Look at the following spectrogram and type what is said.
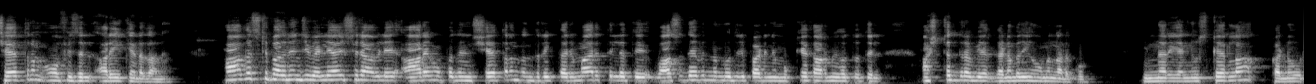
ക്ഷേത്രം ഓഫീസിൽ അറിയിക്കേണ്ടതാണ്. ആഗസ്റ്റ് പതിനഞ്ച് വെള്ളിയാഴ്ച രാവിലെ ആറ് മുപ്പതിന് ക്ഷേത്രം തന്ത്രി കരുമാരത്തില്ലത്ത് വാസുദേവൻ നമ്പൂതിരിപ്പാടിന്റെ മുഖ്യ കാർമ്മികത്വത്തിൽ അഷ്ടദ്രവ്യ ഗണപതി ഹോമം നടക്കും. ഇന്നറിയ ന്യൂസ് കേരള കണ്ണൂർ.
